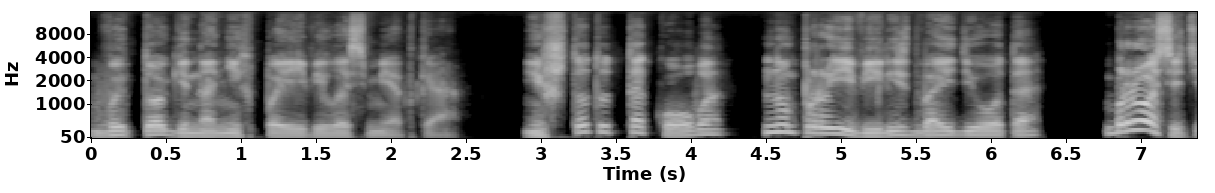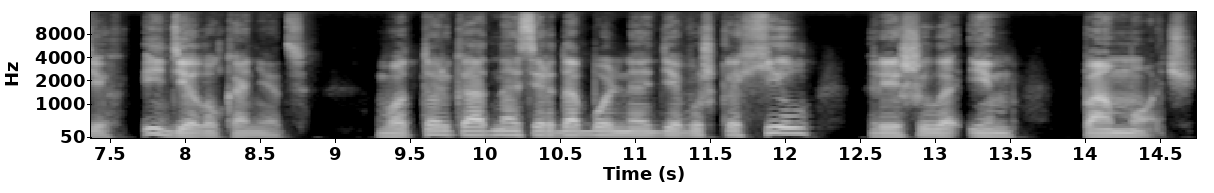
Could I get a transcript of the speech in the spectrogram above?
В итоге на них появилась метка. И что тут такого? Ну, проявились два идиота. Бросить их, и делу конец. Вот только одна сердобольная девушка Хилл решила им помочь.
